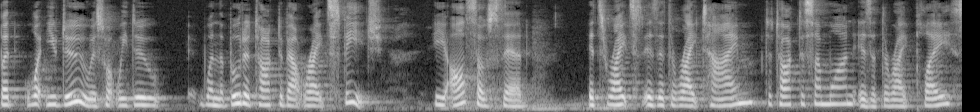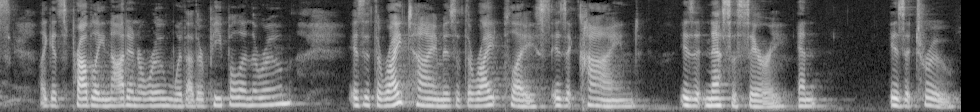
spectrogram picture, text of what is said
But what you do is what we do when the Buddha talked about right speech. He also said, it's right, is it the right time to talk to someone? Is it the right place? Like it's probably not in a room with other people in the room. Is it the right time? Is it the right place? Is it kind? Is it necessary? And is it true?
